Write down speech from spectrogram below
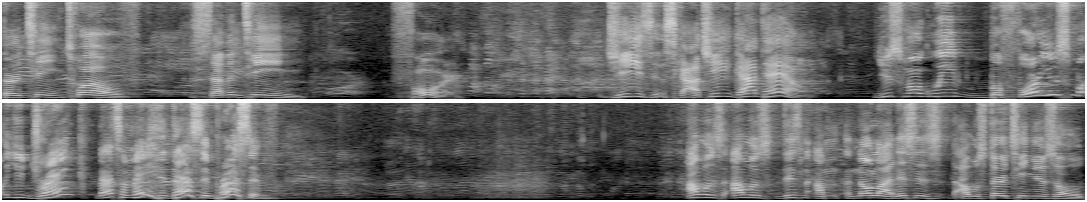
13 12 17 4 jesus scotchy goddamn. You smoke weed before you smoke you drank that's amazing that's impressive I was I was this I'm no lie. This is I was 13 years old.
